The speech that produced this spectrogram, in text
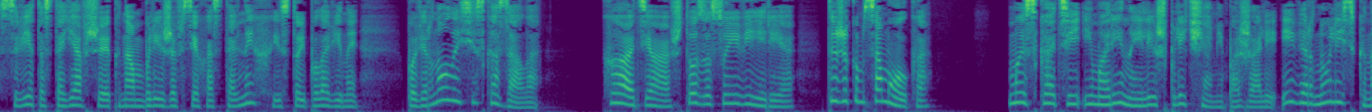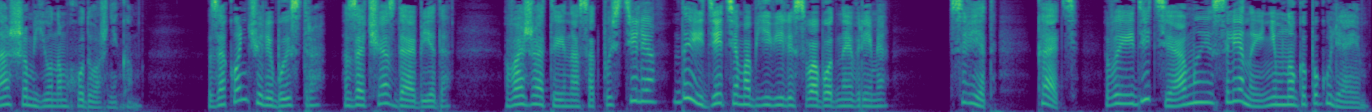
Света, стоявшая к нам ближе всех остальных из той половины, повернулась и сказала «Катя, что за суеверие? Ты же комсомолка». Мы с Катей и Мариной лишь плечами пожали и вернулись к нашим юным художникам. Закончили быстро, за час до обеда. Вожатые нас отпустили, да и детям объявили свободное время. «Свет, Кать, «Вы идите, а мы с Леной немного погуляем»,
